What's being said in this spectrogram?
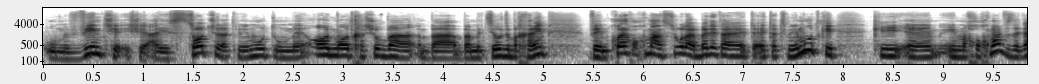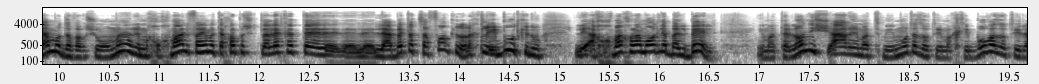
הוא מבין ש, שהיסוד של התמימות הוא מאוד מאוד חשוב ב, ב, במציאות ובחיים, ועם כל החוכמה אסור לאבד את, את, את התמימות, כי, כי אה, עם החוכמה, וזה גם עוד דבר שהוא אומר, עם החוכמה לפעמים אתה יכול פשוט ללכת, אה, לאבד את הצפון, כאילו ללכת לאיבוד, כאילו, החוכמה יכולה מאוד לבלבל. אם אתה לא נשאר עם התמימות הזאת, עם החיבור הזאת ל,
